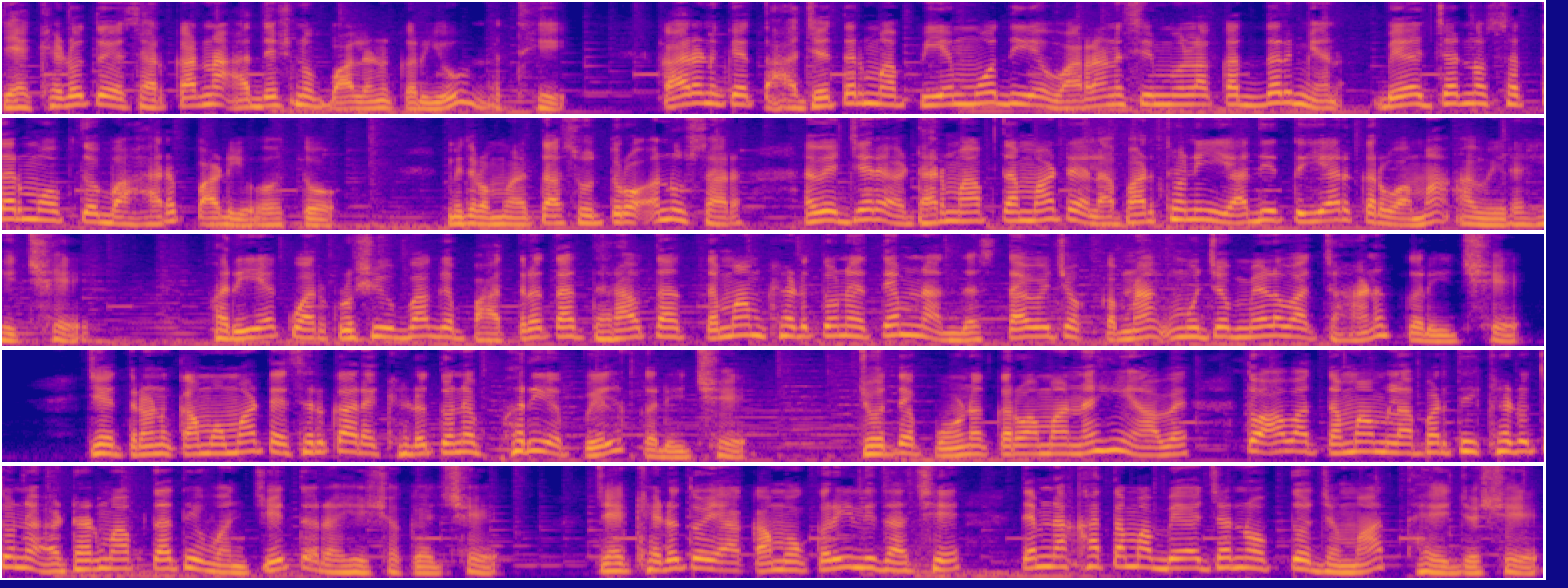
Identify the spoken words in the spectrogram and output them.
જે ખેડૂતોએ સરકારના આદેશનું પાલન કર્યું નથી. કારણ કે તાજેતરમાં પીએમ મોદીએ વારાણસી મુલાકાત દરમિયાન બે હજારનો સત્તરમો હપ્તો બહાર પાડ્યો હતો. મિત્રો, મળતા સૂત્રો અનુસાર હવે જ્યારે અઢારમા હપ્તા માટે લાભાર્થીઓની યાદી તૈયાર કરવામાં આવી રહી છે. ફરી એકવાર કૃષિ વિભાગે પાત્રતા ધરાવતા તમામ ખેડૂતોને તેમના દસ્તાવેજો ક્રમાંક મુજબ મેળવવા જાણ કરી છે. જે ત્રણ કામો માટે સરકારે ખેડૂતોને ફરી અપીલ કરી છે. જો તે પૂર્ણ કરવામાં નહીં આવે, તો આવા તમામ લાભાર્થી ખેડૂતોને અઢારમા હપ્તાથી વંચિત રહી શકે છે. જે ખેડૂતોએ આ કામો કરી લીધા છે, તેમના ખાતામાં બે હજારનો હપ્તો જમા થઈ જશે.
